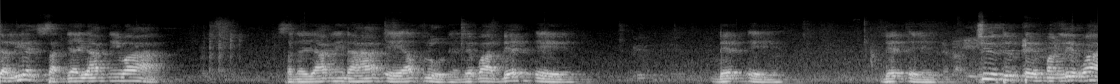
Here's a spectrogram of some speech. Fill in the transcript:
จะเรียกสัญญายักษ์นี้ว่า สัญญายักษ์นี้นะฮะ A absolute เนี่ยเรียกว่า dead A dead A dead A ชื่อเต็มๆมันเรียกว่า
